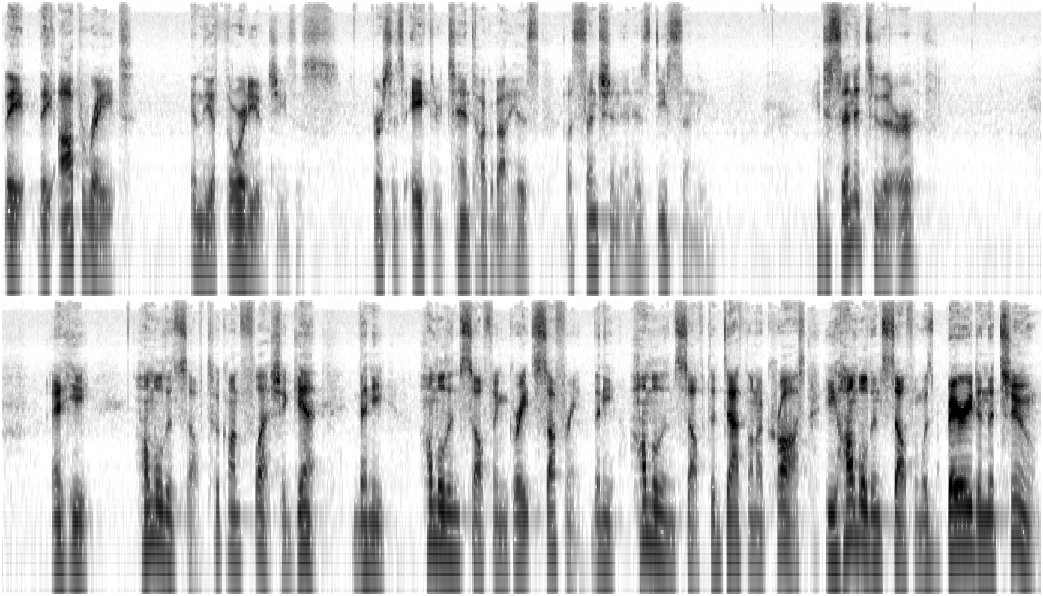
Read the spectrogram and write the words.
they, they operate in the authority of Jesus. Verses 8 through 10 talk about his ascension and his descending. He descended to the earth and he humbled himself, took on flesh. Again, then he humbled himself in great suffering. Then he humbled himself to death on a cross. He humbled himself and was buried in the tomb.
